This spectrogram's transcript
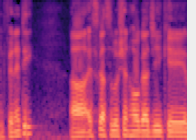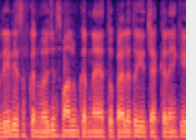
infinity اس کا سولوشن ہوگا جی کہ ریڈیس آف کنورجنس معلوم کرنا ہے تو پہلے تو یہ چیک کریں کہ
